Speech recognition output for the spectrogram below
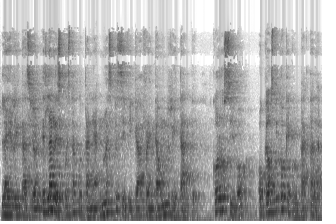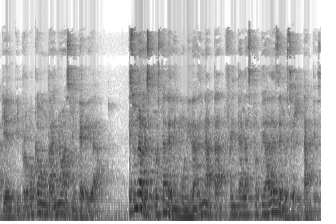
La irritación es la respuesta cutánea no específica frente a un irritante, corrosivo o cáustico que contacta la piel y provoca un daño a su integridad. Es una respuesta de la inmunidad innata frente a las propiedades de los irritantes,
